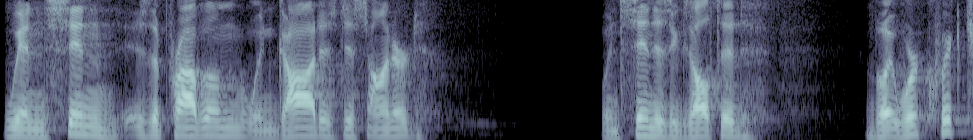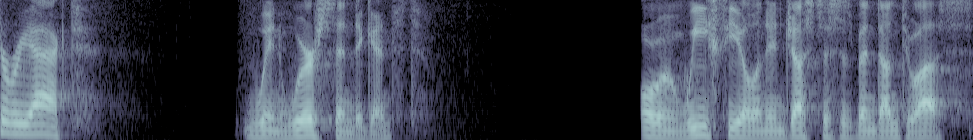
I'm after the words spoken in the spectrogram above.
when sin is the problem, when God is dishonored, when sin is exalted. But we're quick to react when we're sinned against or when we feel an injustice has been done to us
